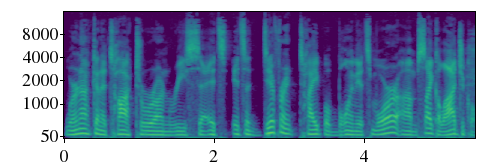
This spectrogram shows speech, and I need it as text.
we're not going to talk to her on reset. It's it's a different type of bullying. It's more um, psychological.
